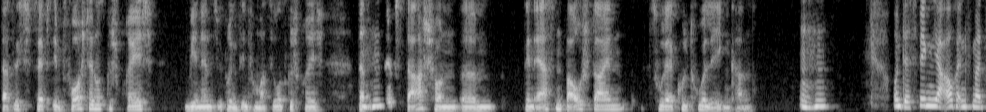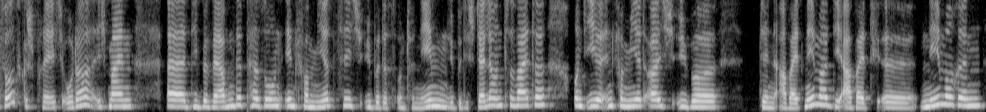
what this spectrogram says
dass ich selbst im Vorstellungsgespräch, wir nennen es übrigens Informationsgespräch, dass mhm. selbst da schon ähm, den ersten Baustein zu der Kultur legen kann. Mhm. Und deswegen ja auch Informationsgespräch, oder? Ich meine, äh, die bewerbende Person informiert sich über das Unternehmen, über die Stelle und so weiter. Und ihr informiert euch über den Arbeitnehmer, die Arbeitnehmerin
